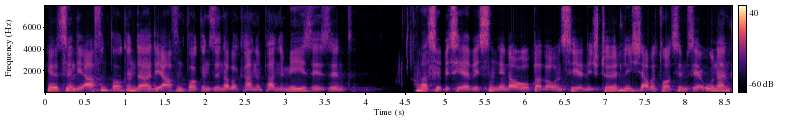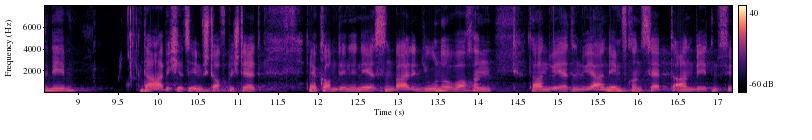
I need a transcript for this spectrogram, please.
Jetzt sind die Affenpocken da. Die Affenpocken sind aber keine Pandemie. Sie sind, was wir bisher wissen, in Europa bei uns hier nicht tödlich, aber trotzdem sehr unangenehm. Da habe ich jetzt Impfstoff bestellt. Der kommt in den ersten beiden Junowochen. Dann werden wir ein Impfkonzept anbieten für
